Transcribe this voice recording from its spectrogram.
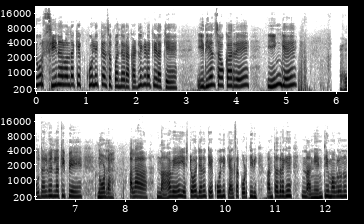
ಇವ್ರು ಸೀನಿಯರ್ ಹೊಲ್ದಕ್ಕೆ ಕೂಲಿ ಕೆಲ್ಸಕ್ಕೆ ಬಂದೇವ್ರ ಕಡ್ಲಿ ಗಿಡ ಕೀಳಕ್ಕೆ? ಇದೇನು ಸಾವುಕಾರ್ರಿ? ಹಿಂಗೆ? ಹೌದಲ್ವೇನ್ ತಿಪ್ಪೆ ನೋಡ್ದ ಅಲ್ಲ, ನಾವೇ ಎಷ್ಟೋ ಜನಕ್ಕೆ ಕೂಲಿ ಕೆಲಸ ಕೊಡ್ತೀವಿ. ಅಂತದ್ರಾಗೆ ನನ್ನ ಹೆಂಡತಿ ಮಗಳೂ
